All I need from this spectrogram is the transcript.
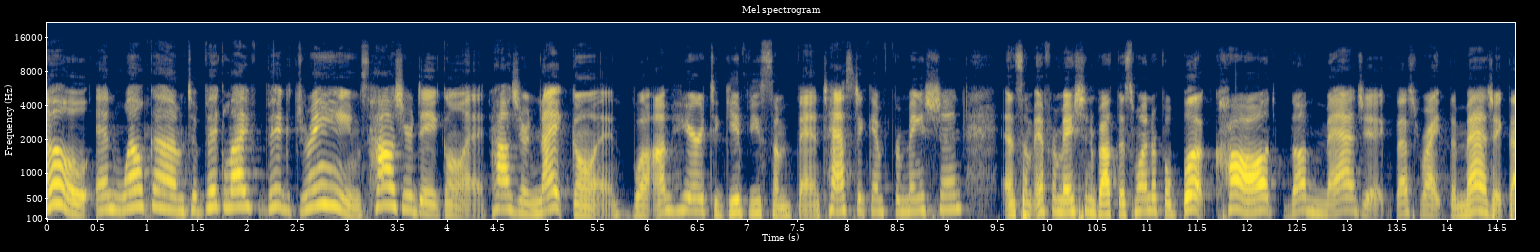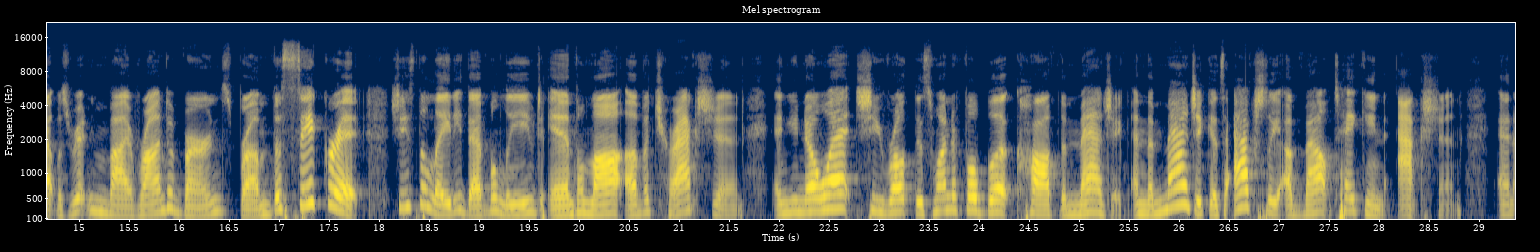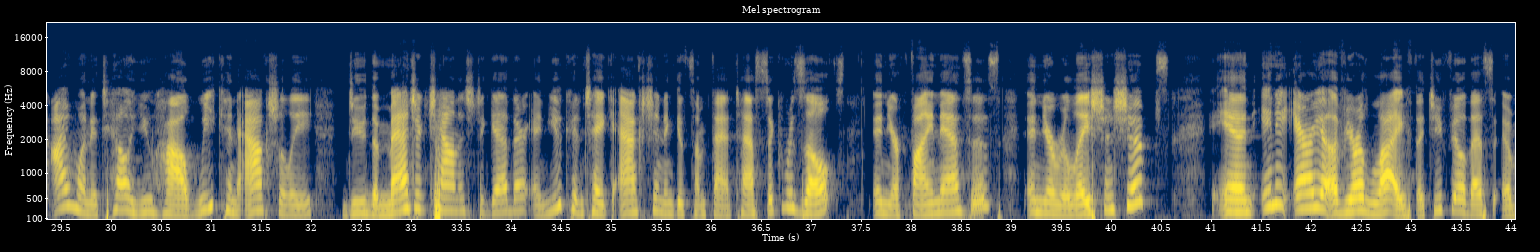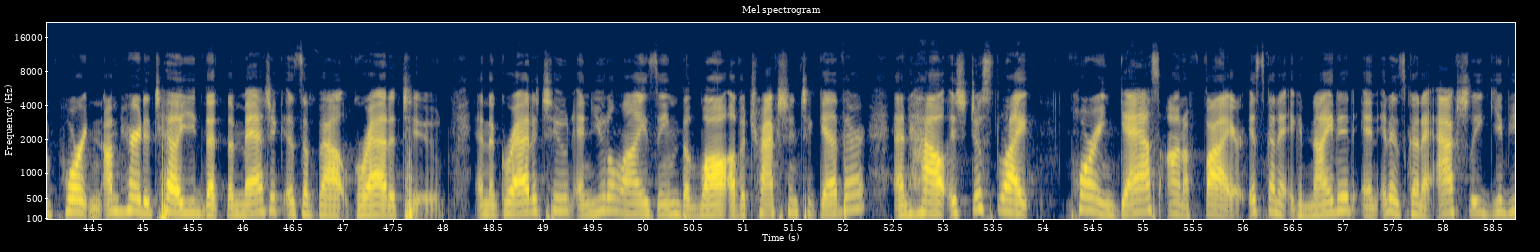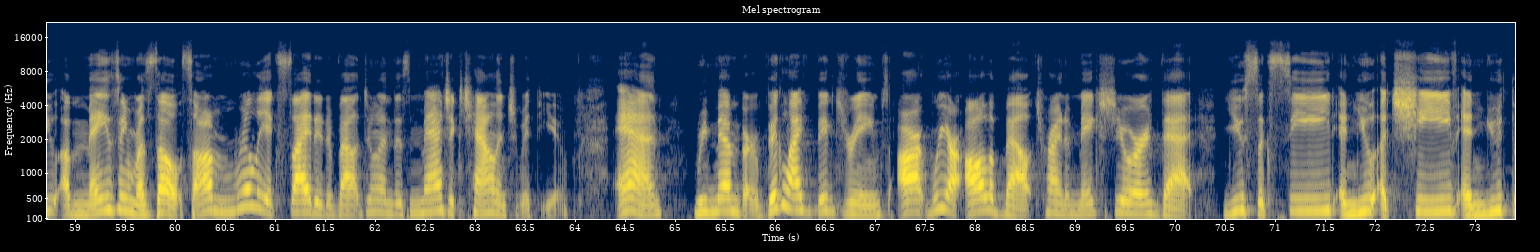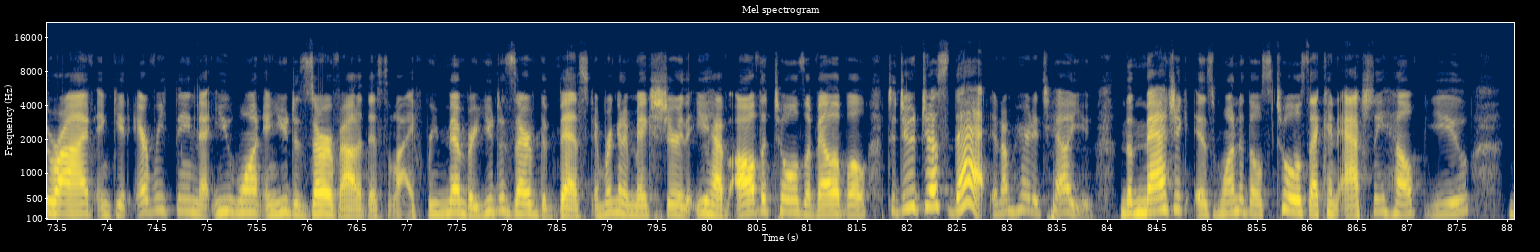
Hello and welcome to Big Life, Big Dreams. How's your day going? How's your night going? Well, I'm here to give you some fantastic information and some information about this wonderful book called The Magic. That's right, The Magic. That was written by Rhonda Burns from The Secret. She's the lady that believed in the law of attraction. And you know what? She wrote this wonderful book called The Magic. And the magic is actually about taking action. And I want to tell you how we can actually do the magic challenge together and you can take action and get some fantastic results in your finances, in your relationships, in any area of your life that you feel that's important. I'm here to tell you that the magic is about gratitude and the gratitude and utilizing the law of attraction together and how it's just like pouring gas on a fire. It's going to ignite it and it is going to actually give you amazing results. So I'm really excited about doing this magic challenge with you. And remember, big life, big dreams are we are all about trying to make sure that you succeed and you achieve and you thrive and get everything that you want and you deserve out of this life. Remember, you deserve the best, and we're going to make sure that you have all the tools available to do just that. And I'm here to tell you the magic is one of those tools that can actually help you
